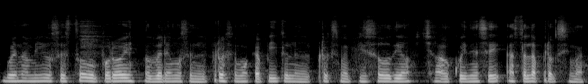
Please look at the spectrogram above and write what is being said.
Bueno amigos, es todo por hoy. Nos veremos en el próximo capítulo, en el próximo episodio. Chao, cuídense. Hasta la próxima.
